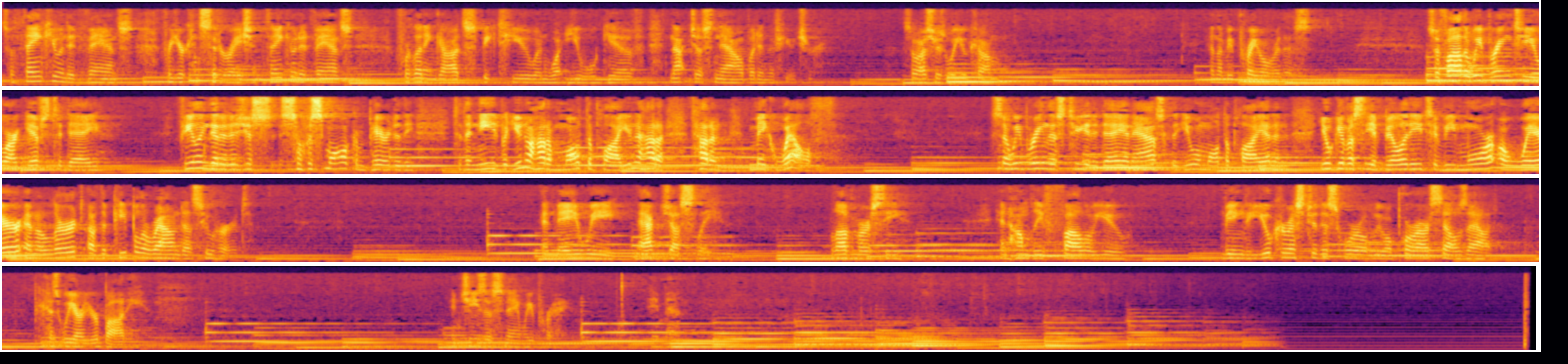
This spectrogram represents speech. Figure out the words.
So thank you in advance for your consideration. Thank you in advance for letting God speak to you and what you will give, not just now, but in the future. So, ushers, will you come? And let me pray over this. So, Father, we bring to you our gifts today, feeling that it is just so small compared to the, to the need, but you know how to multiply, you know how to, how to make wealth. So we bring this to you today and ask that you will multiply it and you'll give us the ability to be more aware and alert of the people around us who hurt. And may we act justly, love mercy, and humbly follow you. Being the Eucharist to this world, we will pour ourselves out because we are your body. In Jesus' name we pray. Amen.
